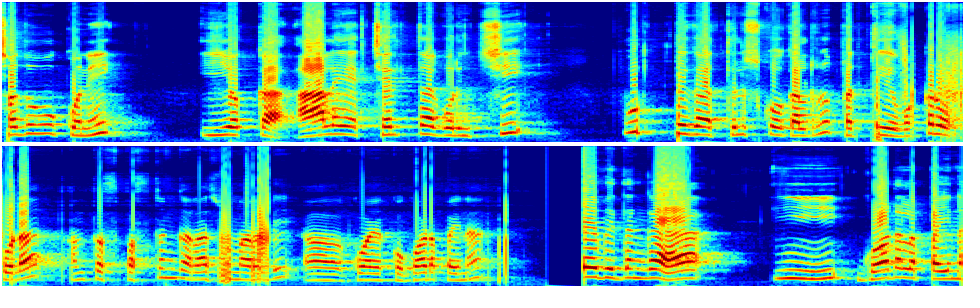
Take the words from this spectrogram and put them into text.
చదువుకొని ఈ యొక్క ఆలయ చరిత్ర గురించి పూర్తిగా తెలుసుకోగలరు. ప్రతి ఒక్కరూ కూడా అంత స్పష్టంగా రాసి ఉన్నారండి ఆ యొక్క గోడ పైన అదేవిధంగా ఈ గోడల పైన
